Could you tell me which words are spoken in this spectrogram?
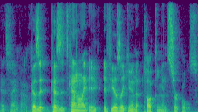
at the same time because it because it's kind of like it, it feels like you end up talking in circles.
